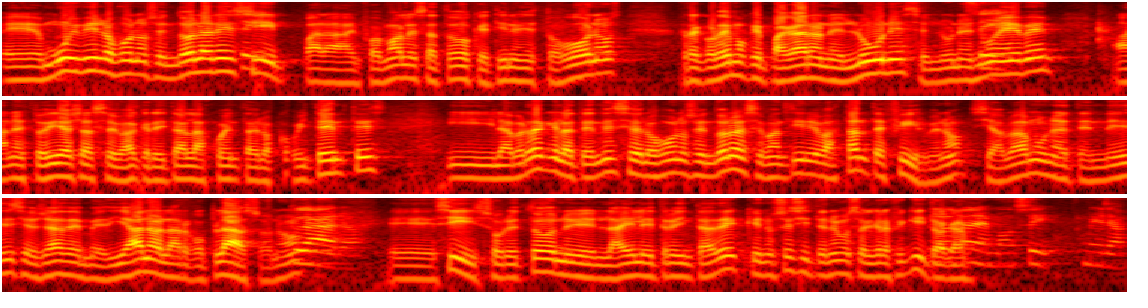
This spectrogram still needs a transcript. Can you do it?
Eh, muy bien los bonos en dólares, Sí. sí. para informarles a todos que tienen estos bonos. Recordemos que pagaron el lunes, el lunes Sí. 9. En estos días ya se va a acreditar las cuentas de los comitentes. Y la verdad que la tendencia de los bonos en dólares se mantiene bastante firme, ¿no? Si hablamos de una tendencia ya de mediano a largo plazo, ¿no? Claro. Eh, sí, sobre todo en la L30D, que no sé si tenemos el grafiquito Lo acá. tenemos, sí, mira.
